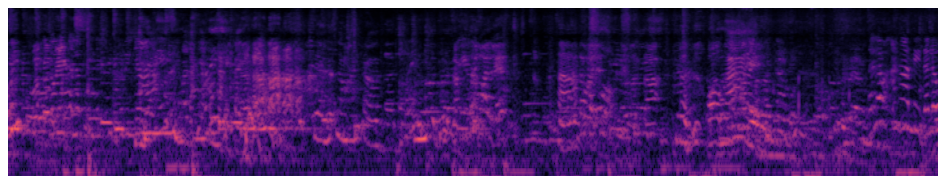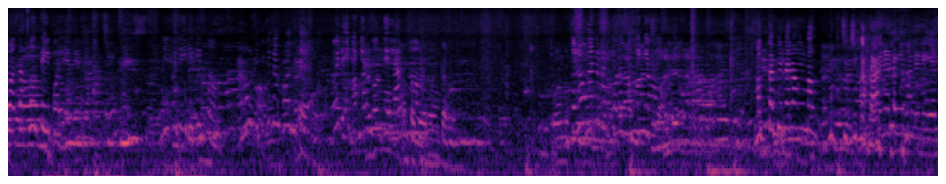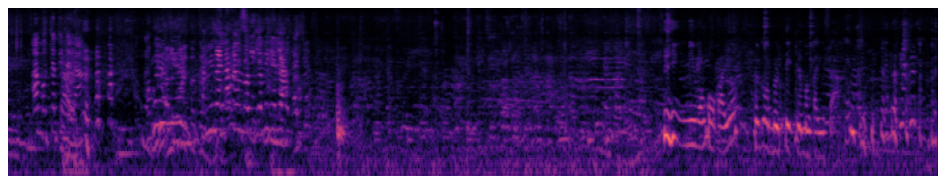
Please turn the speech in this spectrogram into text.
Uy, ikaw na talaga sinashiburi niya. Serious naman siya. Ha? Oo nga eh. Dalawa, ano ate, dalawa, tatlong table yan. Hindi pwede idikit no? Konti. Pwede idikit konti lang. no? Tulungan naman kita magdikit no? Magtabi na lang yung mag magchichikahan. Magtabi na lang yung maliliit. Ah, magtabi na lang? Okay lang yun. Kami na lang ang Sige, kami na lang mag-adjust. Iniwan ko kayo. Mag-overtake naman kayo sa akin.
